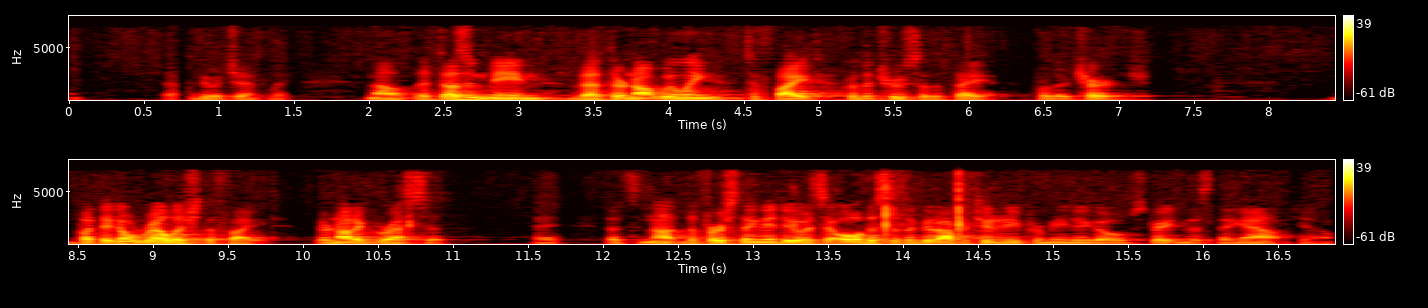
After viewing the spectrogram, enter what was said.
They have to do it gently. Now, that doesn't mean that they're not willing to fight for the truths of the faith, for their church but they don't relish the fight. They're not aggressive. Okay? That's not the first thing they do is say, "Oh, this is a good opportunity for me to go straighten this thing out." You know,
